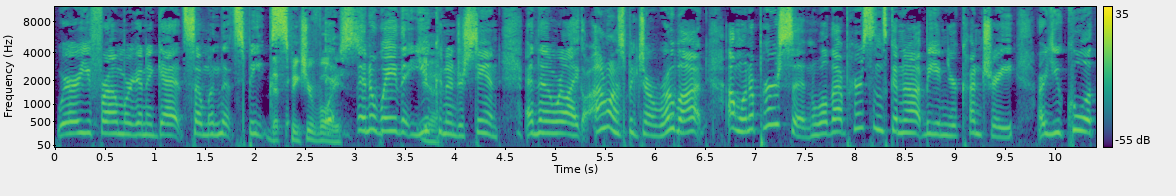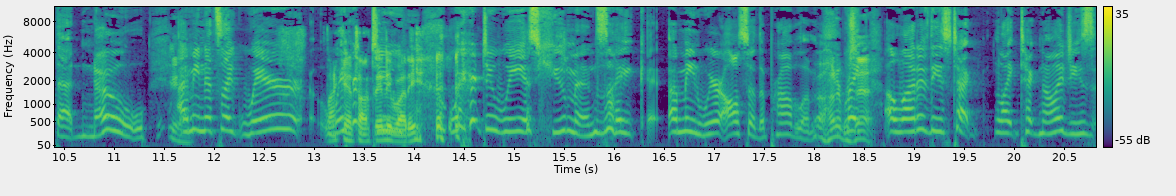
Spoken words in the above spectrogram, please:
where are you from? We're gonna get someone that speaks that speaks your voice in a way that you Yeah. can understand. And then we're like, I don't want to speak to a robot. I want a person. Well, that person's going to not be in your country. Are you cool with that? No. I mean, it's like where I where can't talk to anybody. where do we as humans like? I mean, we're also the problem. 100%. Like a lot of these tech like technologies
